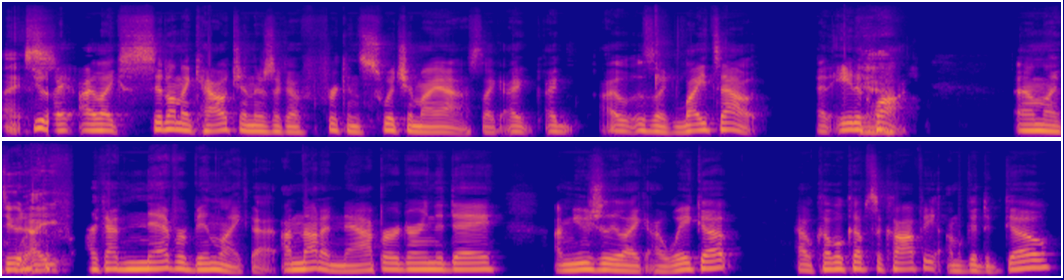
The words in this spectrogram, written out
Nice. dude I, I like sit on the couch and there's like a freaking switch in my ass like i i, I was like lights out at eight Yeah. o'clock and i'm like Dude, I- f- like i've never been like that i'm not a napper during the day i'm usually like i wake up have a couple cups of coffee i'm good to go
